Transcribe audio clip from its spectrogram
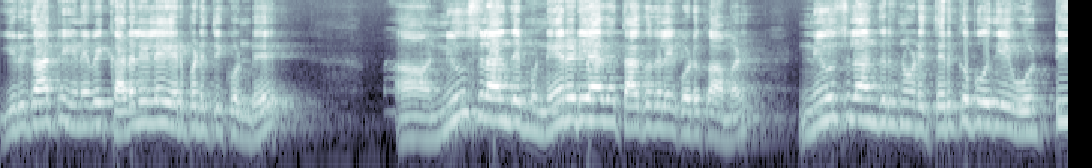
இருகாற்று இணைவை கடலிலே ஏற்படுத்தி கொண்டு நியூசிலாந்தை மு- நேரடியாக தாக்குதலை கொடுக்காமல் நியூசிலாந்தினுடைய தெற்கு பகுதியை ஒட்டி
